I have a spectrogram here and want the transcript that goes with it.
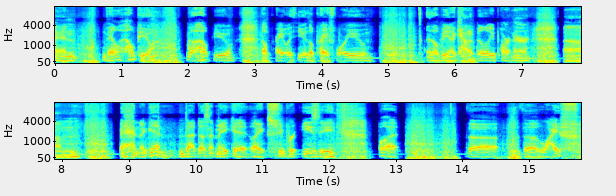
and they'll help you. They'll help you. They'll pray with you. They'll pray for you. They'll be an accountability partner. Um, and again, that doesn't make it like super easy, but the the life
